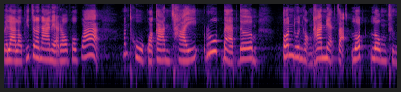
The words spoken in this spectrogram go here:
เวลาเราพิจารณาเนี่ยเราพบว่ามันถูกกว่าการใช้รูปแบบเดิม ต้นทุนของท่านเนี่ยจะลดลงถึง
